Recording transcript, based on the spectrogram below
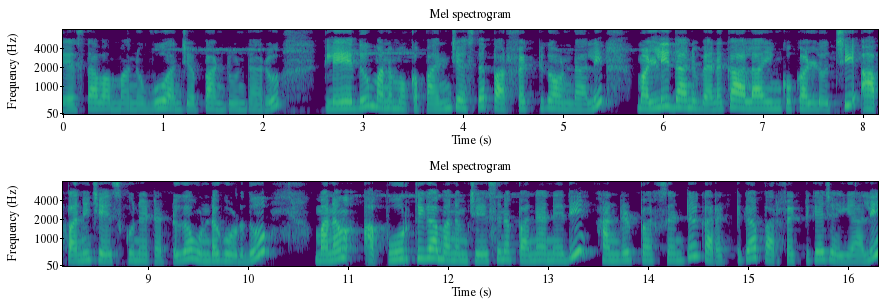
చేస్తావమ్మా నువ్వు అని చెప్పి అంటుంటారు. లేదు మనం ఒక పని చేస్తే పర్ఫెక్ట్గా ఉండాలి. మళ్ళీ దాని వెనక అలా ఇంకొకళ్ళు వచ్చి ఆ పని చేసుకునేటట్టుగా ఉండకూడదు. మనం పూర్తిగా మనం చేసిన పని అనేది హండ్రెడ్ పర్సెంట్ కరెక్ట్గా పర్ఫెక్ట్గా చేయాలి.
